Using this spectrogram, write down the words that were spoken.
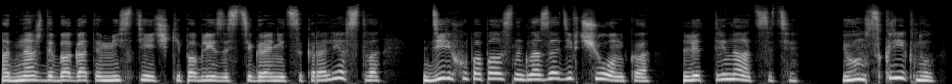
Однажды в богатом местечке поблизости границы королевства Дириху попалась на глаза девчонка лет тринадцати, и он вскрикнул —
